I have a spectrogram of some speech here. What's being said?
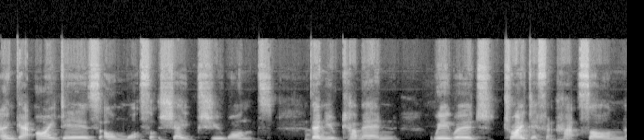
and get ideas on what sort of shapes you want. Then you come in, we would try different hats on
